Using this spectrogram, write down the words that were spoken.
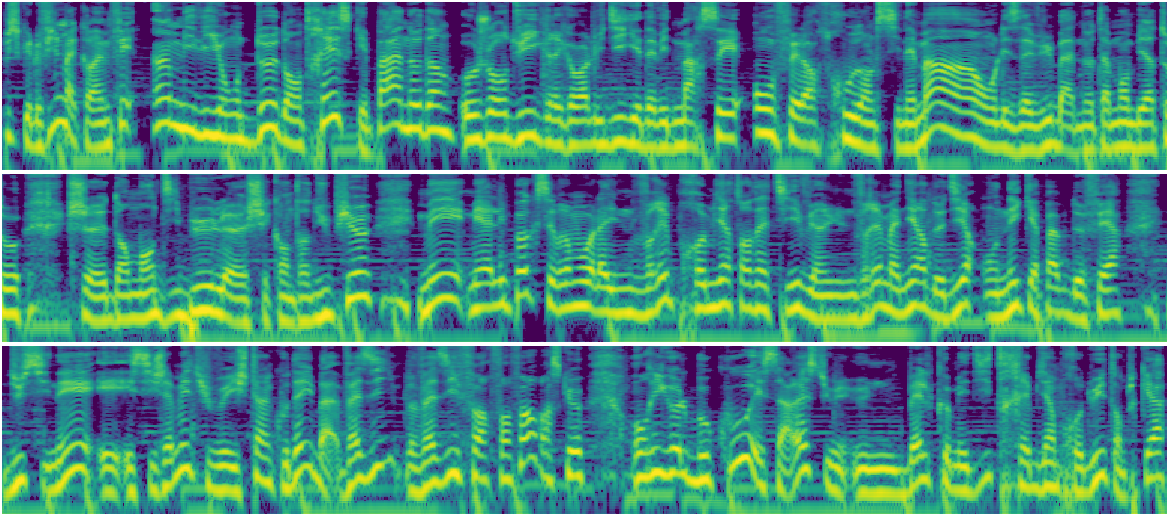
puisque le film a quand même fait 1 million d'entrées, ce qui est pas anodin. Aujourd'hui Grégoire Ludig et David Marseille ont fait leur trou dans le cinéma, hein, on les a vus bah, notamment bientôt dans Mandibule chez Quentin Dupieux. Mais, mais à l'époque, c'est vraiment voilà une vraie première tentative, une vraie manière de dire on est capable de faire du ciné. Et, si jamais tu veux y jeter un coup d'œil, bah vas-y, vas-y fort, fort, fort, parce que on rigole beaucoup et ça reste une, une belle comédie très bien produite, en tout cas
